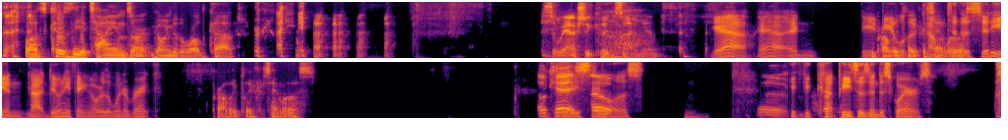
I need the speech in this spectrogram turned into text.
Well, it's because the Italians aren't going to the World Cup. right? so we actually could sign him. yeah, yeah, and he'd be able to come to the city and not do anything over the winter break. Probably play for St. Louis. Okay, Yay, St. so Louis. Hmm. He could cut pieces into squares.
